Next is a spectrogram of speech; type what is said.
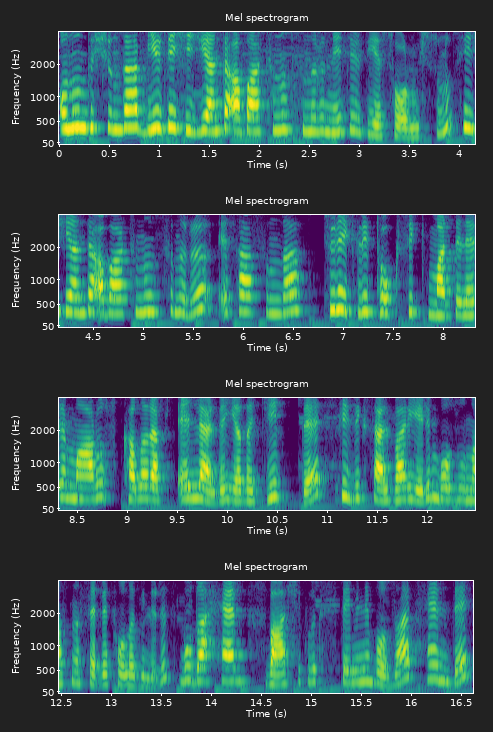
Onun dışında bir de hijyende abartının sınırı nedir diye sormuşsunuz. Hijyende abartının sınırı esasında sürekli toksik maddelere maruz kalarak ellerde ya da ciltte fiziksel bariyerin bozulmasına sebep olabiliriz. Bu da hem bağışıklık sistemini bozar hem de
